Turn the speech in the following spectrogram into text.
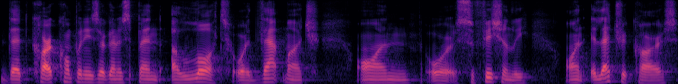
that car companies are going to spend a lot or that much on or sufficiently on electric cars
